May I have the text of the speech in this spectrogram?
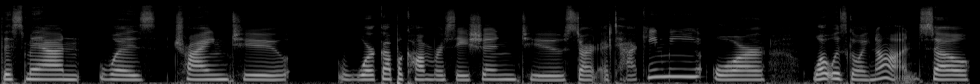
this man was trying to work up a conversation to start attacking me or what was going on. So,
